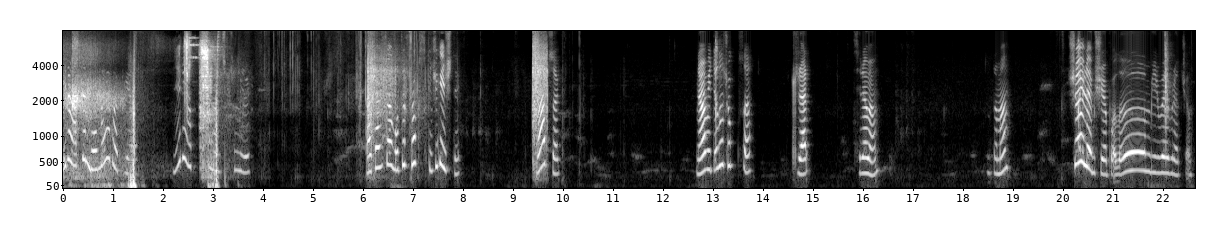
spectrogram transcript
Benim attığım bombaya bak ya. Nereye attım ben kim bilir. Arkadaşlar tur çok sıkıcı geçti. Ne yapsak? Ya videoda çok kısa. Sürer. Süremem. O zaman şöyle bir şey yapalım. Bir ve bir açalım.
